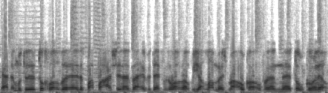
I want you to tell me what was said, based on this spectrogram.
Ja, dan moeten er toch wel de, de papa's, en dan hebben we het even gewoon over Jan Lammers, maar ook over een eh, Tom Coronel.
